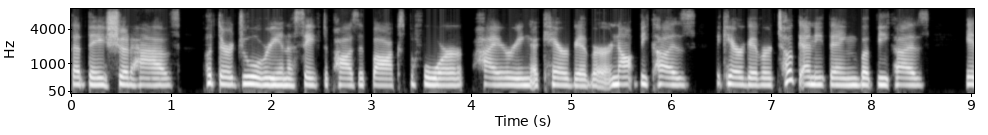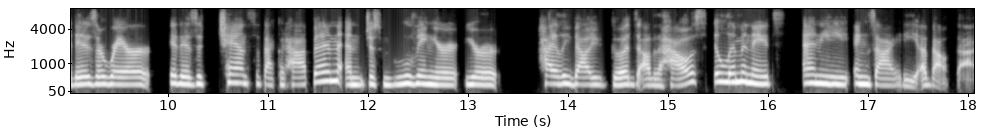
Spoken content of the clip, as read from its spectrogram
that they should have put their jewelry in a safe deposit box before hiring a caregiver, not because the caregiver took anything, but because it is a rare, it is a chance that that could happen. And just moving your, your highly valued goods out of the house eliminates any anxiety about that.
